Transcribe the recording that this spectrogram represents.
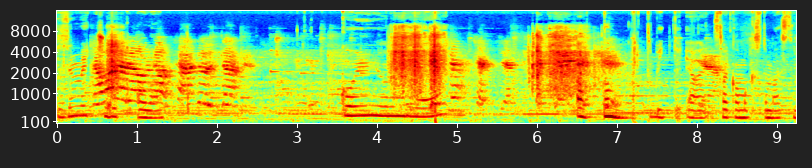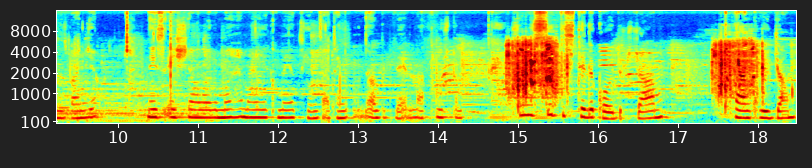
Sizin ve çürük alan. Koyuyorum buraya. Ah tamam bitti bitti. Yani saklamak istemezsiniz bence. Neyse eşyalarımı hemen yıkamaya atayım. Zaten öbürlerini atmıştım. Şimdi size diş teli koyduracağım. Ben koyacağım.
